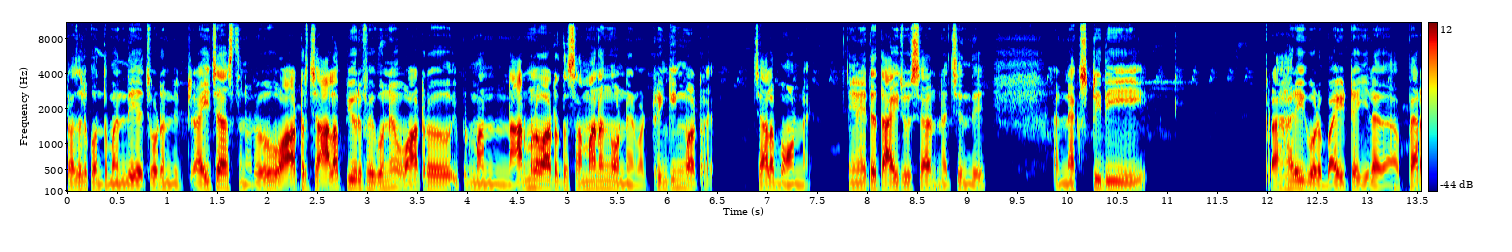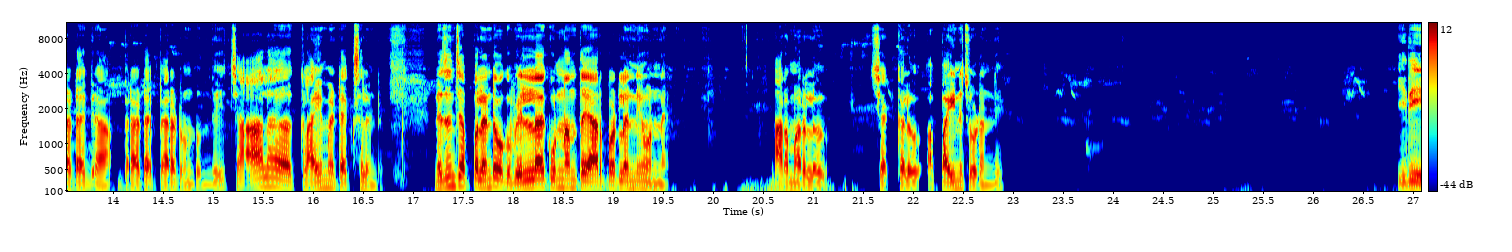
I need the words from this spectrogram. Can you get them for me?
ప్రజలు కొంతమంది చూడండి ట్రై చేస్తున్నారు. వాటర్ చాలా ప్యూరిఫైగా ఉన్నాయి. వాటర్ ఇప్పుడు మన నార్మల్ వాటర్తో సమానంగా ఉన్నాయి అనమాట డ్రింకింగ్ వాటర్. చాలా బాగున్నాయి. నేనైతే తాగి చూశాను నచ్చింది. అండ్ నెక్స్ట్ ఇది ప్రహరీ కూడా బయట ఇలాగ పెరట గ్రా పెరట పెరట ఉంటుంది. చాలా క్లైమేట్ ఎక్సలెంట్. నిజం చెప్పాలంటే ఒక వెళ్ళాకు ఉన్నంత ఏర్పాట్లన్నీ ఉన్నాయి. అరమరలు చెక్కలు ఆ పైన చూడండి. ఇది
